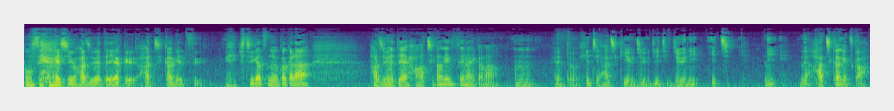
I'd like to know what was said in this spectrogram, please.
音声配信を始めて約8ヶ月、7月の4日から始めて8ヶ月くらいかな。うん。えっ、ー、と、7、8、9、10、11、12、1、2、ね、8ヶ月か。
